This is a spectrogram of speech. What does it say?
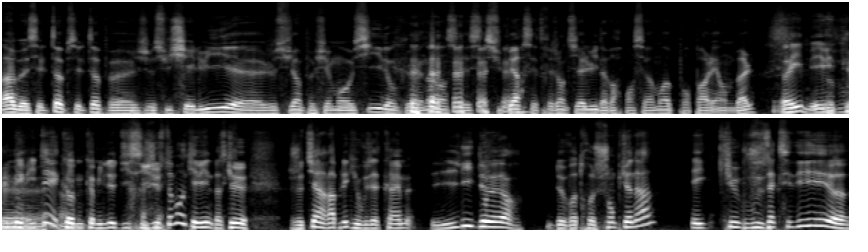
Ah bah c'est le top, c'est le top. Je suis chez lui, je suis un peu chez moi aussi, donc euh, non, c'est super, c'est très gentil à lui d'avoir pensé à moi pour parler handball. Oui, mais Donc, vous le méritez, euh, comme, comme il le dit si justement, Kevin, parce que je tiens à rappeler que vous êtes quand même leader de votre championnat et que vous accédez euh,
